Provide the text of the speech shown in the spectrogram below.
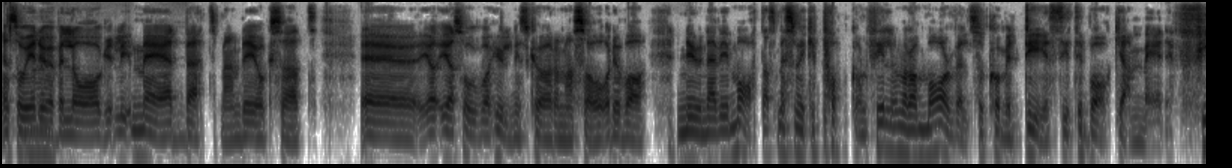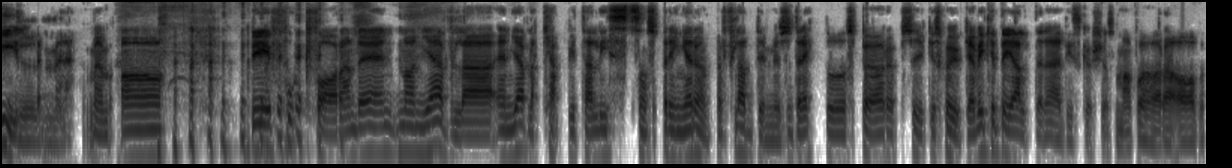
Men så är det mm. överlag med Batman. Det är också att Eh, jag, jag, såg vad hyllningskörerna sa och det var nu när vi matas med så mycket popcornfilmer av Marvel så kommer DC tillbaka med film. Men uh, det är fortfarande någon jävla, en jävla kapitalist som springer runt med fladdermusdräkt och spör upp psykiskt sjuka, vilket är alltid den här diskursen som man får höra av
